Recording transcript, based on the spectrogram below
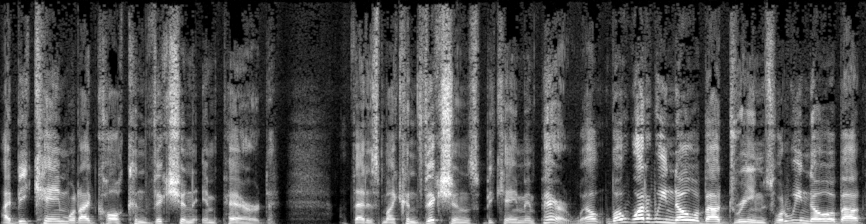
I became what I'd call conviction impaired. That is, my convictions became impaired. Well, well, what do we know about dreams? What do we know about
